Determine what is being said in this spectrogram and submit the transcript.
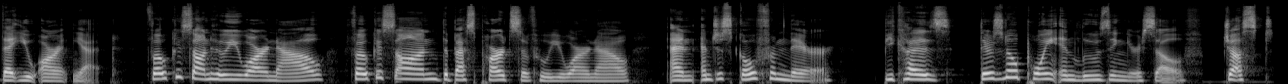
that you aren't yet. Focus on who you are now, focus on the best parts of who you are now and and just go from there because there's no point in losing yourself just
